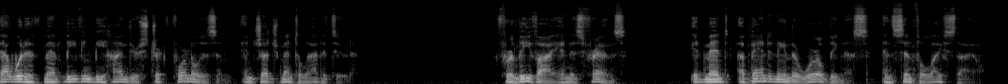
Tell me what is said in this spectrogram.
that would have meant leaving behind their strict formalism and judgmental attitude. For Levi and his friends, it meant abandoning their worldliness and sinful lifestyle.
